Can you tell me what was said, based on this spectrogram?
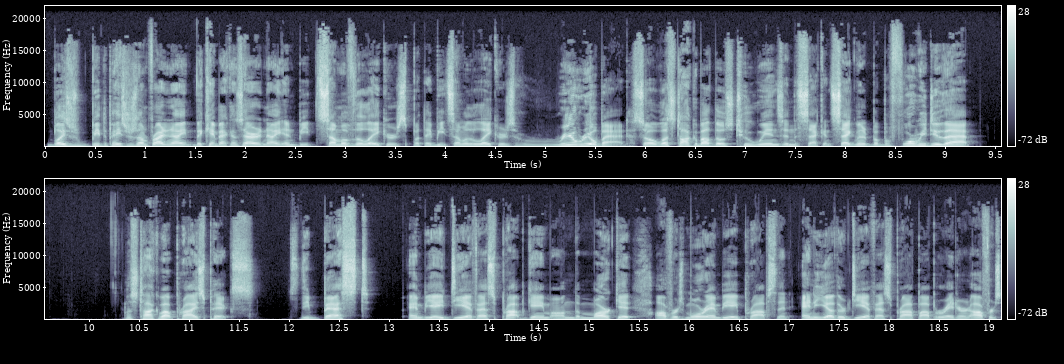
Blazers beat the Pacers on Friday night. They came back on Saturday night and beat some of the Lakers, but they beat some of the Lakers real, real bad. So let's talk about those two wins in the second segment. But before we do that, let's talk about prize picks. It's the best NBA DFS prop game on the market, offers more NBA props than any other DFS prop operator, and offers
